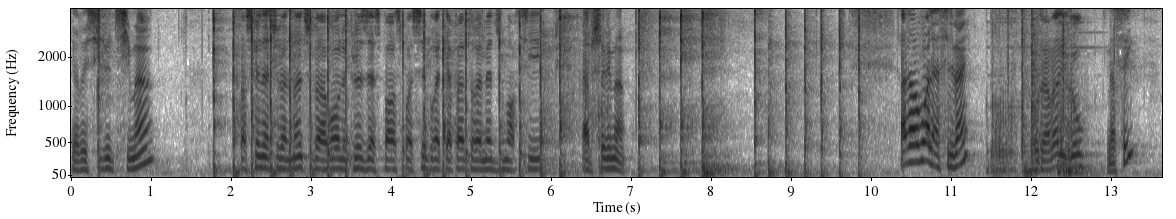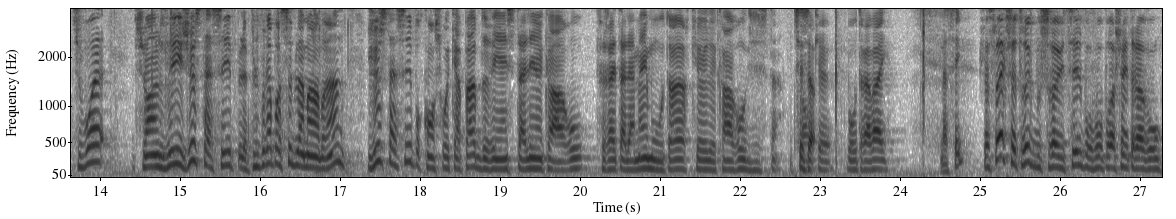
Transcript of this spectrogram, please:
les résidus de ciment. Parce que naturellement, tu vas avoir le plus d'espace possible pour être capable de remettre du mortier. Absolument. Alors voilà, Sylvain. Au travail, Hugo. Merci. Tu vois, tu as enlevé juste assez, le plus près possible la membrane, juste assez pour qu'on soit capable de réinstaller un carreau pour être à la même hauteur que le carreau existant. C'est ça. euh, beau travail. Merci. J'espère que ce truc vous sera utile pour vos prochains travaux.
